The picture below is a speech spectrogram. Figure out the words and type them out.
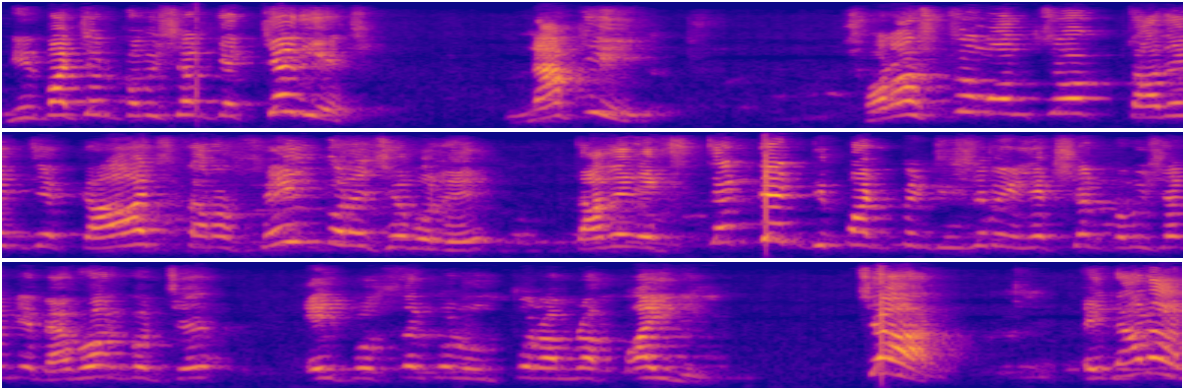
নির্বাচন কমিশনকে কে দিয়েছে? নাকি স্বরাষ্ট্র মন্ত্রক তাদের যে কাজ তারা ফেল করেছে বলে তাদের এক্সটেন্ডেড ডিপার্টমেন্ট হিসেবে ইলেকশন কমিশনকে ব্যবহার করছে, এই প্রশ্নের কোনো উত্তর আমরা পাইনি। চার, এই নানান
